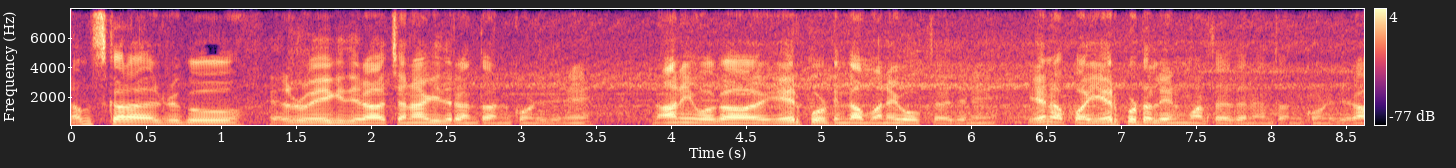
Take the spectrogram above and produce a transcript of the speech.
ನಮಸ್ಕಾರ ಎಲ್ರಿಗೂ. ಎಲ್ಲರೂ ಹೇಗಿದ್ದೀರಾ? ಚೆನ್ನಾಗಿದ್ದೀರಾ ಅಂತ ಅಂದ್ಕೊಂಡಿದ್ದೀನಿ ನಾನಿವಾಗ ಏರ್ಪೋರ್ಟಿಂದ ಮನೆಗೆ ಹೋಗ್ತಾ ಇದ್ದೀನಿ. ಏನಪ್ಪ ಏರ್ಪೋರ್ಟಲ್ಲಿ ಏನು ಮಾಡ್ತಾ ಇದ್ದಾನೆ ಅಂತ ಅಂದ್ಕೊಂಡಿದ್ದೀರಾ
